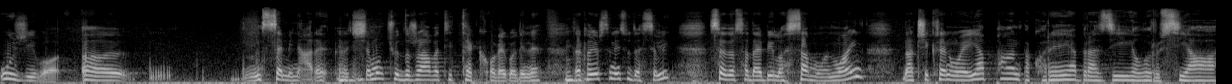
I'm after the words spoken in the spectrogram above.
uživo seminare, reći ćemo, ću održavati tek ove godine. Dakle, još se nisu desili. Sve do sada je bilo samo online. Znači, krenuo je Japan, pa Koreja, Brazil, Rusija,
